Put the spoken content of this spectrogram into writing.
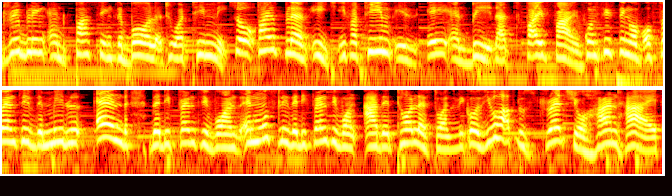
dribbling and passing the ball to a teammate. So, five players each. If a team is A and B, that's 5 5, consisting of offensive, the middle, and the defensive ones. And mostly the defensive ones are the tallest ones because you have to stretch your hand high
